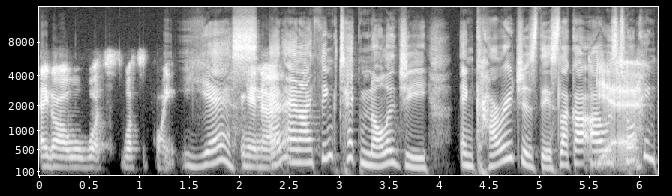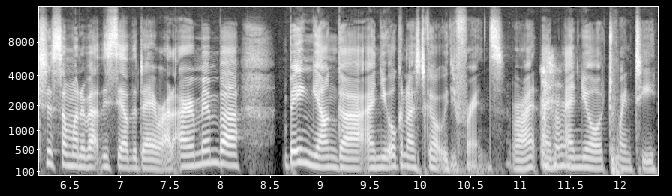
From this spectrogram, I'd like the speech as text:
they go, well, what's what's the point? Yes. You know? And, and I think technology encourages this. Like I, I was talking to someone about this the other day, right? I remember being younger and you organized to go out with your friends, right? And, and you're 20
